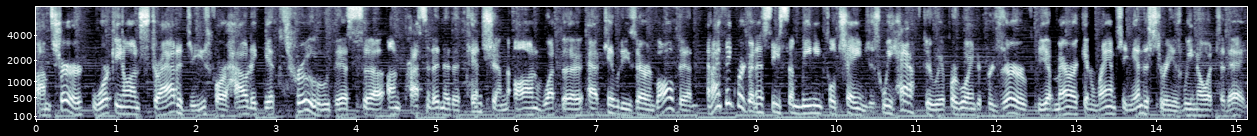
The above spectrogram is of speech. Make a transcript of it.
I'm sure, working on strategies for how to get through this uh, unprecedented attention on what the activities they're involved in. And I think we're going to see some meaningful changes. We have to if we're going to preserve the American ranching industry as we know it today.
